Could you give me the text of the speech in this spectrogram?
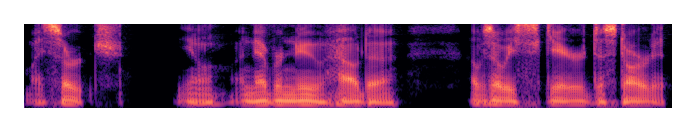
my search. You know, I never knew how to. I was always scared to start it.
